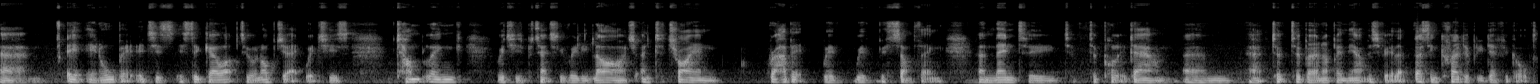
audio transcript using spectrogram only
um, in, in, orbit. It is is to go up to an object which is tumbling, which is potentially really large, and to try and grab it with, with, with something and then to, to, to pull it down um, uh, to, to burn up in the atmosphere. That, that's incredibly difficult.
